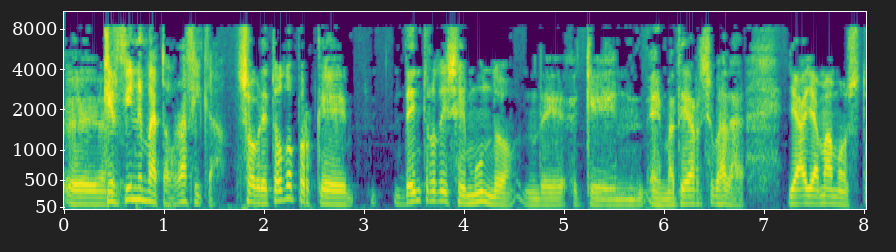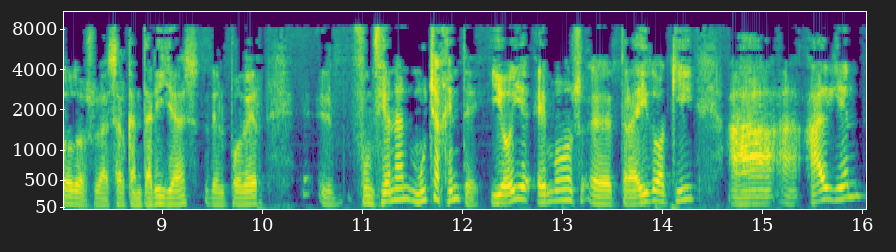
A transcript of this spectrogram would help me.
eh, Que es cinematográfica. sobre todo porque dentro de ese mundo de que en, en materia reservada ya llamamos todos las alcantarillas del poder, eh, funcionan mucha gente. Y hoy hemos eh, traído aquí a, a alguien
